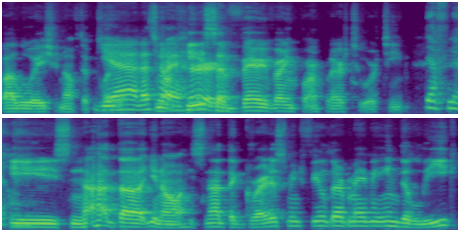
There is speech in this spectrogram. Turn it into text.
valuation of the player. Yeah, that's You what know, I heard. He's a very, very important player to our team. definitely. He's not the, you know, he's not the greatest midfielder maybe in the league,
